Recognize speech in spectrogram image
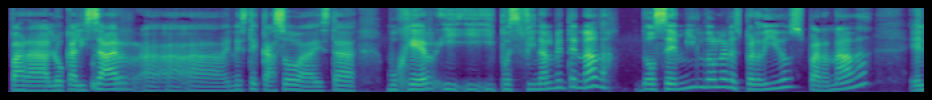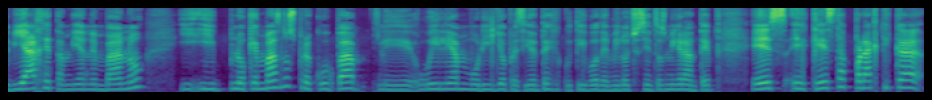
para localizar, a, en este caso, a esta mujer y, y, y pues finalmente nada, 12 mil dólares perdidos para nada el viaje también en vano. Y, lo que más nos preocupa, eh, William Murillo, presidente ejecutivo de 1800 Migrante, es eh, que esta práctica,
